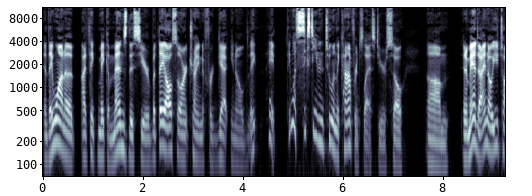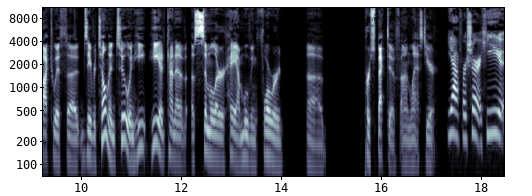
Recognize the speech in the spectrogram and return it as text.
and they want to, I think, make amends this year. But they also aren't trying to forget. You know, they hey they went sixteen and two in the conference last year. So, um, and Amanda, I know you talked with uh, Xavier Tillman too, and he he had kind of a similar, hey, I'm moving forward, uh, perspective on last year. Yeah, for sure. He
